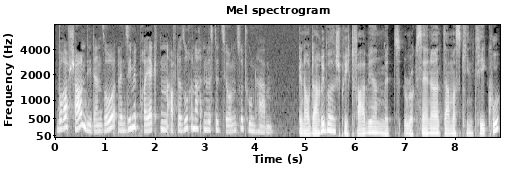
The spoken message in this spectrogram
Worauf schauen die denn so, wenn sie mit Projekten auf der Suche nach Investitionen zu tun haben? Genau darüber spricht Fabian mit Roxana Damaskin-Teku.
